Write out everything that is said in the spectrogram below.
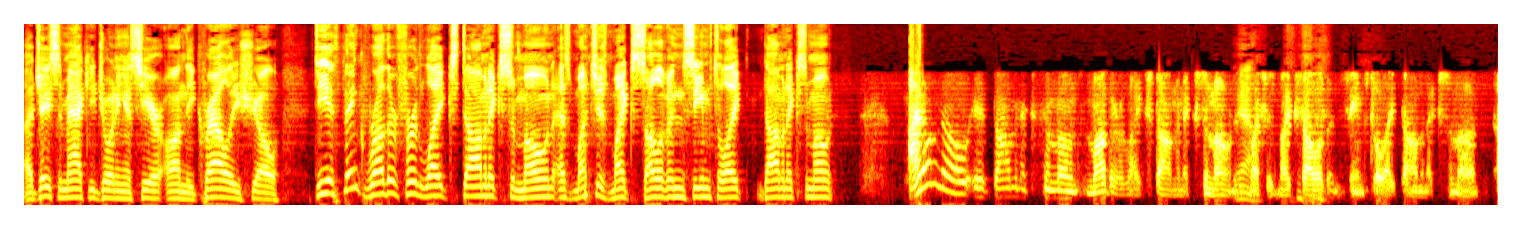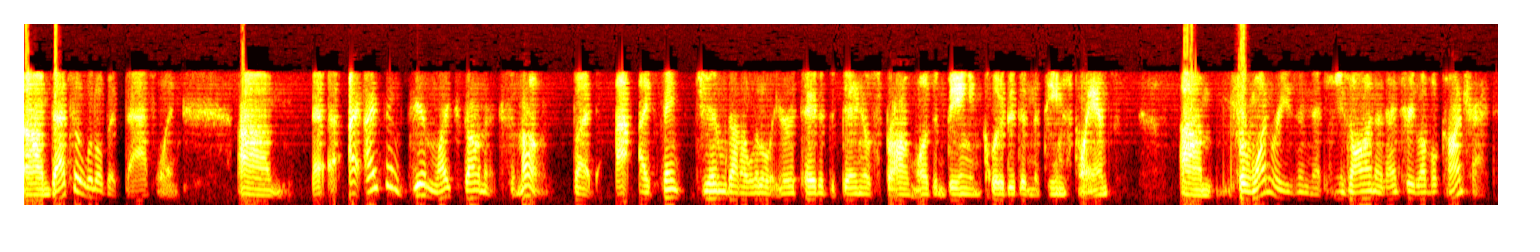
Uh, Jason Mackey joining us here on the Crowley Show. Do you think Rutherford likes Dominik Simon as much as Mike Sullivan seems to like Dominik Simon? I don't know if Dominik Simon's mother likes Dominik Simon yeah. as much as Mike Sullivan seems to like Dominik Simon. Um, that's a little bit baffling. Um, I, I think Jim likes Dominik Simon. But I, I think Jim got a little irritated that Daniel Sprong wasn't being included in the team's plans. Um, for one reason that he's on an entry level contract.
